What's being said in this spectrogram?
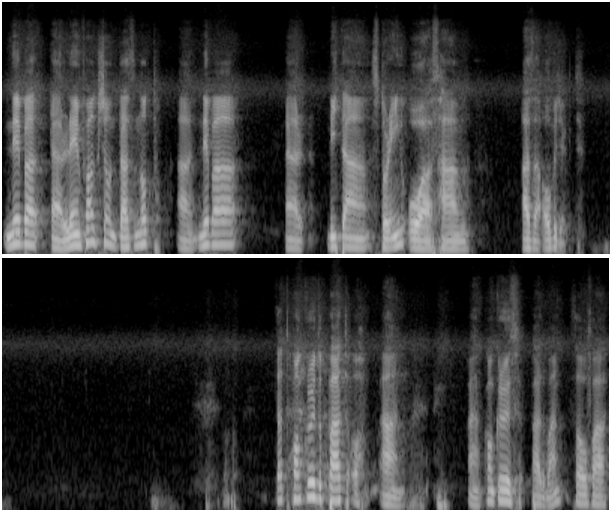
Never uh, len function does not uh, never uh, return string or some other object. That concludes part of um, uh, concludes part one. So far,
